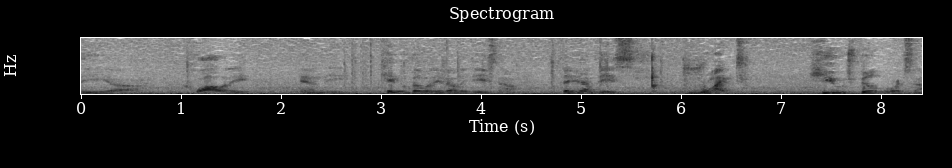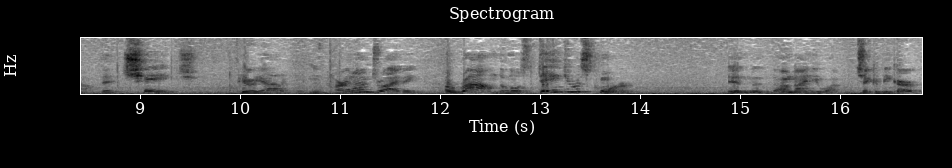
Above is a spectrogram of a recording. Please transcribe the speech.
the uh, quality and the capability of LEDs now. They have these bright, huge billboards now that change periodically, Mm, and I'm driving around the most dangerous corner in the, on 91, Chicopee curve,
